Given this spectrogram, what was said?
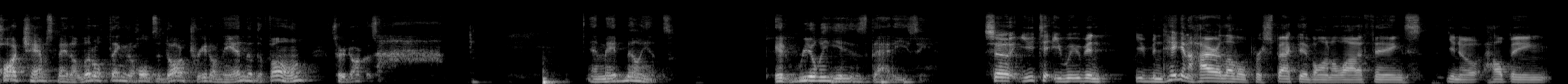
Paw Champs made a little thing that holds a dog treat on the end of the phone, so your dog goes ah, and made millions. It really is that easy. So you t- we've been you've been taking a higher level perspective on a lot of things, you know, helping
